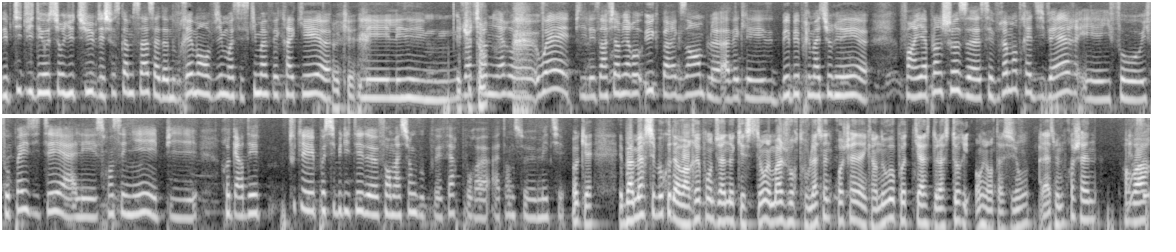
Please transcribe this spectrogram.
des petites vidéos sur YouTube, des choses comme ça. Ça donne vraiment envie. Moi, c'est ce qui m'a fait craquer. euh, les, les, les tutos. infirmières ouais et puis les infirmières au HUC par exemple avec les bébés prématurés enfin il y a plein de choses c'est vraiment très divers et il faut il faut pas hésiter à aller se renseigner et puis regarder toutes les possibilités de formation que vous pouvez faire pour euh, atteindre ce métier Ok. Et ben merci beaucoup d'avoir répondu à nos questions. Et moi, je vous retrouve la semaine prochaine avec un nouveau podcast de la story orientation. À la semaine prochaine. Au revoir.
